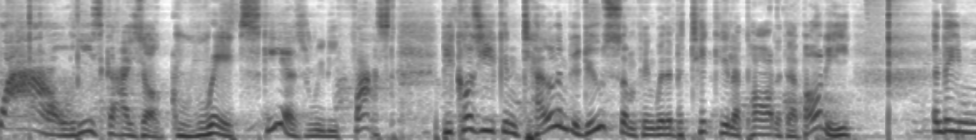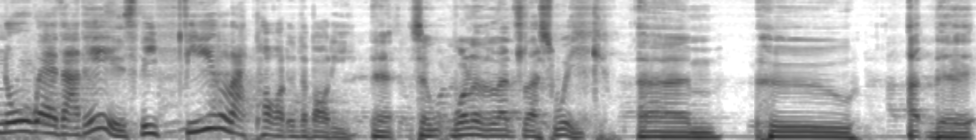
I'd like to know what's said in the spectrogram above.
wow, these guys are great skiers really fast. Because you can tell them to do something with a particular part of their body, and they know where that is. They feel that part of the body. Yeah. So one of the lads last week, um, who at the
